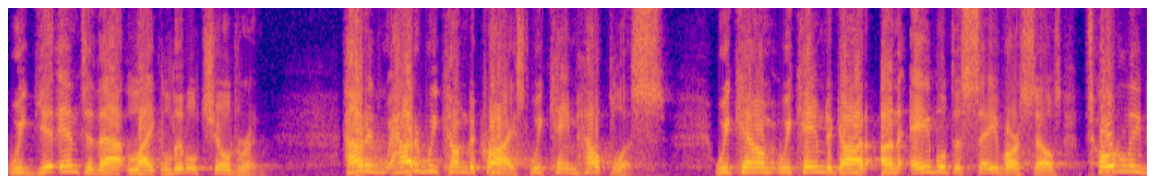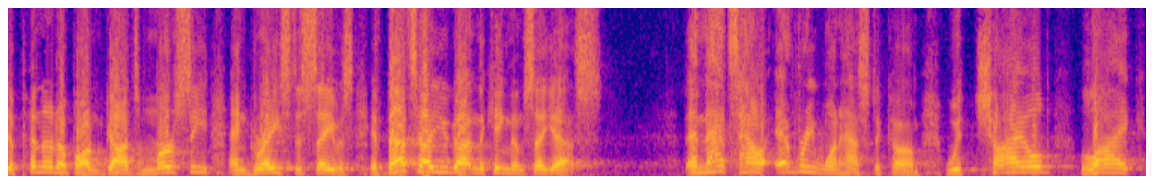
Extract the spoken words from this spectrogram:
We get into that like little children. How did, how did we come to Christ? We came helpless. We came, we came to God unable to save ourselves, totally dependent upon God's mercy and grace to save us. If that's how you got in the kingdom, say yes. And that's how everyone has to come with childlike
